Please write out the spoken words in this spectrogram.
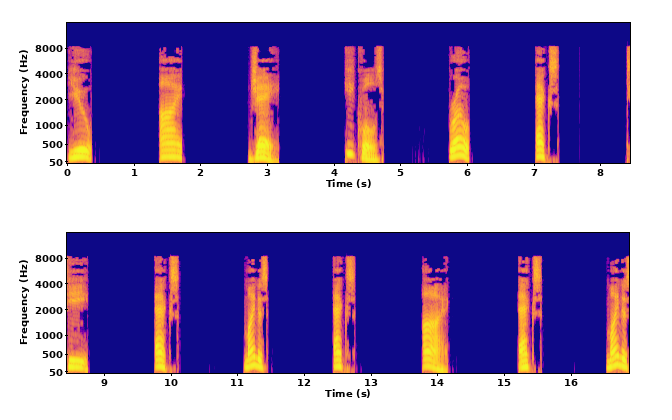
U i j equals rho x t x minus x i x minus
